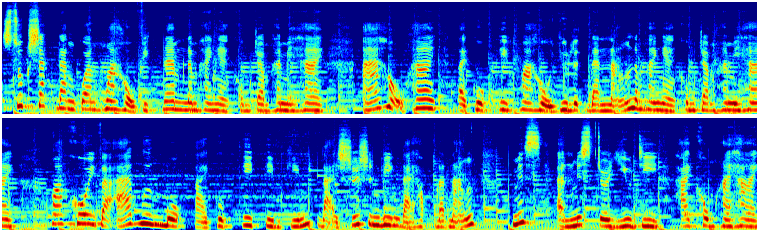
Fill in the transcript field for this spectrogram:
Xuất sắc đăng quang Hoa hậu Việt Nam năm 2022, Á hậu 2 tại cuộc thi Hoa hậu du lịch Đà Nẵng năm 2022, Hoa khôi và Á vương 1 tại cuộc thi tìm kiếm đại sứ sinh viên Đại học Đà Nẵng Miss and Mr. UD 2022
